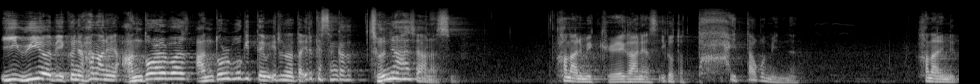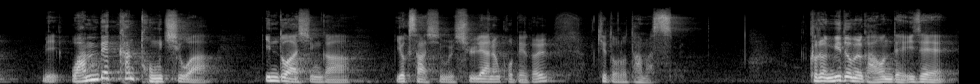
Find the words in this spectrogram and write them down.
이 위협이 그냥 하나님이 안, 돌보, 안 돌보기 때문에 일어났다 이렇게 생각 전혀 하지 않았습니다. 하나님의 계획 안에서 이것도 다 있다고 믿는 하나님의 완벽한 통치와 인도하심과 역사하심을 신뢰하는 고백을 기도로 담았습니다. 그런 믿음을 가운데 이제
